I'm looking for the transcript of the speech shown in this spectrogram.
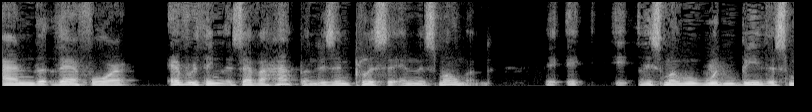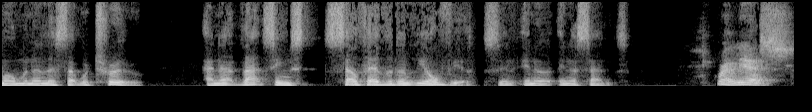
And that therefore everything that's ever happened is implicit in this moment. It, it, it, this moment wouldn't be this moment unless that were true. And that, that seems self evidently obvious in, in, a, in a sense. Well, yes.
